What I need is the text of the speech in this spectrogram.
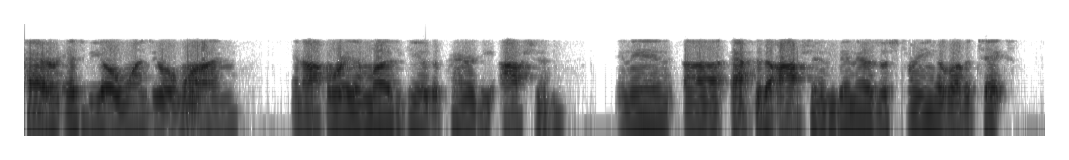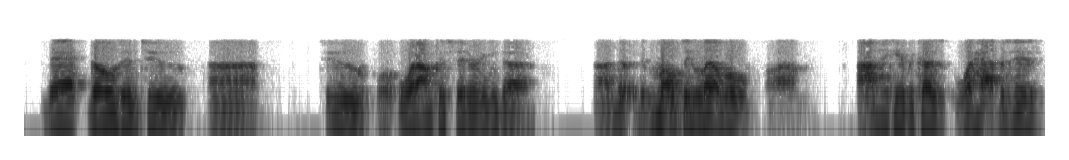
pattern SVO 101, an operator must give the parent the option and then uh, after the option, then there's a string of other text that goes into uh, to what I'm considering the uh, the, the multi-level um, object here, because what happens is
